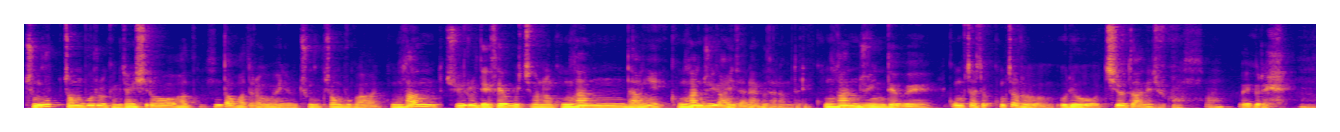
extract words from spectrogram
중국 정부를 굉장히 싫어한다고 하더라고요. 왜냐면 중국 정부가 공산주의를 내세우고 있지만 공산당이 공산주의가 아니잖아요. 그 사람들이 공산주의인데 왜 공짜 공짜로 의료 치료도 안 해주고 어? 왜 그래? 음,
